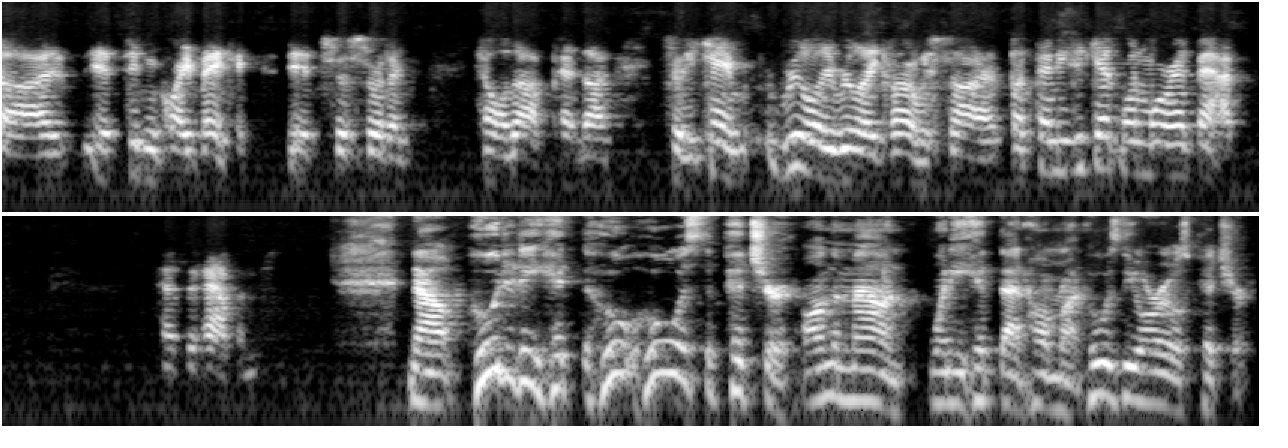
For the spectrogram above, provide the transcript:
uh, it didn't quite make it. It just sort of held up, and uh, so he came really, really close. Uh, but then he did get one more at bat, as it happens. Now, who did he hit? Who who was the pitcher on the mound when he hit that home run? Who was the Orioles pitcher?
